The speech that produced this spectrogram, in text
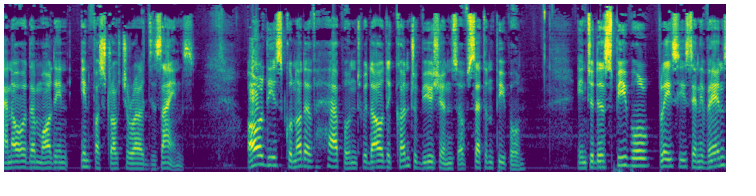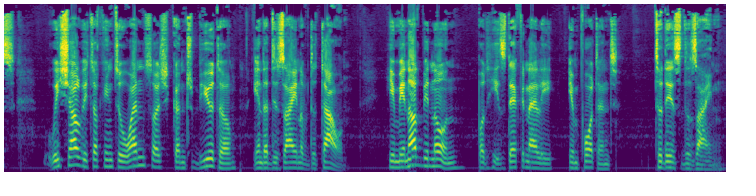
and other modern infrastructural designs. All this could not have happened without the contributions of certain people. In today's people, places, and events, we shall be talking to one such contributor in the design of the town. He may not be known, but he is definitely important to this design.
